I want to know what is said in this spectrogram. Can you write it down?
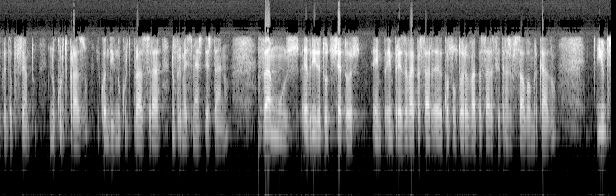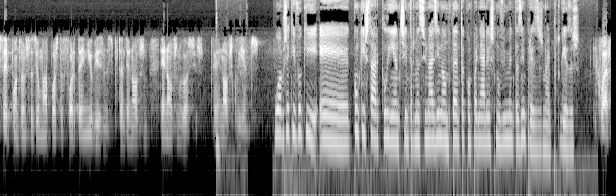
50% no curto prazo, e quando digo no curto prazo será no primeiro semestre deste ano. Vamos abrir a todos os setores, a empresa vai passar, a consultora vai passar a ser transversal ao mercado e um terceiro ponto, vamos fazer uma aposta forte em new business, portanto em novos, em novos negócios, em novos clientes. O objetivo aqui é conquistar clientes internacionais e não tanto acompanhar este movimento das empresas, não é? Portuguesas. Claro,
